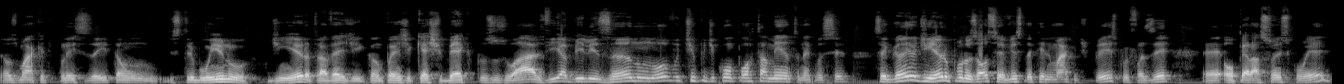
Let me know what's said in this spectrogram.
né? os marketplaces aí estão distribuindo dinheiro através de campanhas de cashback para os usuários, viabilizando um novo tipo de comportamento, né? Que você, você ganha dinheiro por usar o serviço daquele marketplace, por fazer é, operações com ele,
